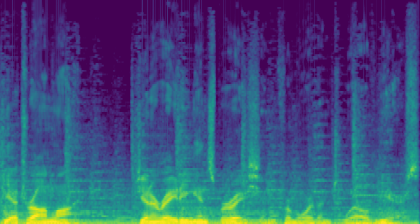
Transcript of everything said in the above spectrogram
Piatra Online, generating inspiration for more than 12 years.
